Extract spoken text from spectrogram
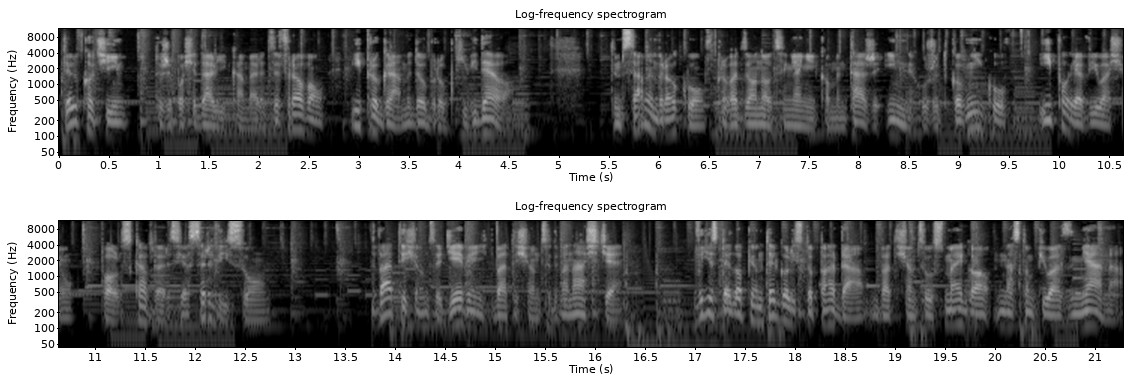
tylko ci, którzy posiadali kamerę cyfrową i programy do obróbki wideo. W tym samym roku wprowadzono ocenianie komentarzy innych użytkowników i pojawiła się polska wersja serwisu. 2009-2012 25 listopada 2008 nastąpiła zmiana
